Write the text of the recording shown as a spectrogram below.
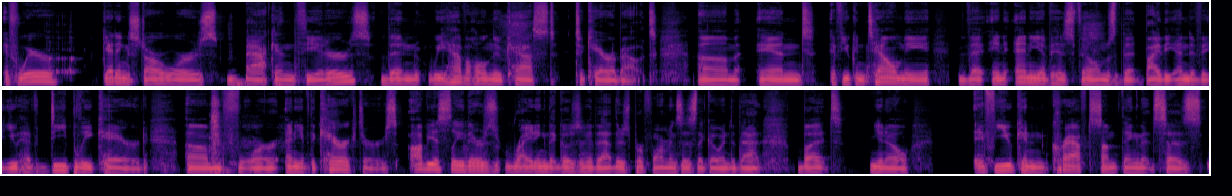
if we're getting Star Wars back in theaters, then we have a whole new cast to care about. Um, and if you can tell me that in any of his films that by the end of it you have deeply cared um, for any of the characters, obviously there's writing that goes into that, there's performances that go into that, but you know, if you can craft something that says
